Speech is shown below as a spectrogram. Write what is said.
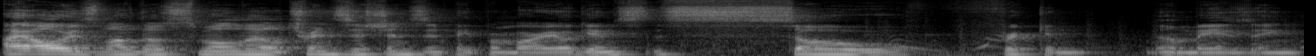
I always love those small little transitions in Paper Mario games. It's so freaking amazing.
